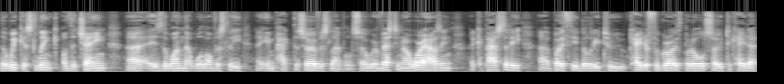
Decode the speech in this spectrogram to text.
The weakest link of the chain uh, is the one that will obviously uh, impact the service level. So we're investing in our warehousing uh, capacity, uh, both the ability to cater for growth, but also to cater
